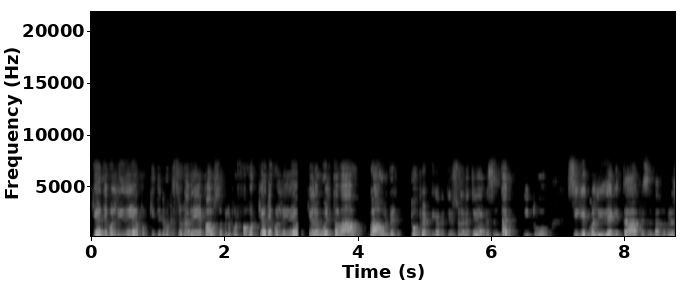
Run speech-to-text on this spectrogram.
quédate con la idea porque tenemos que hacer una breve pausa, pero por favor quédate con la idea porque a la vuelta vas a, a volver tú prácticamente. Yo solamente voy a presentar y tú sigues con la idea que estabas presentando, pero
